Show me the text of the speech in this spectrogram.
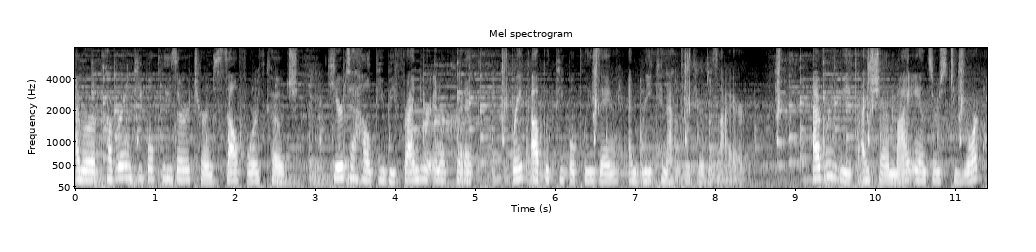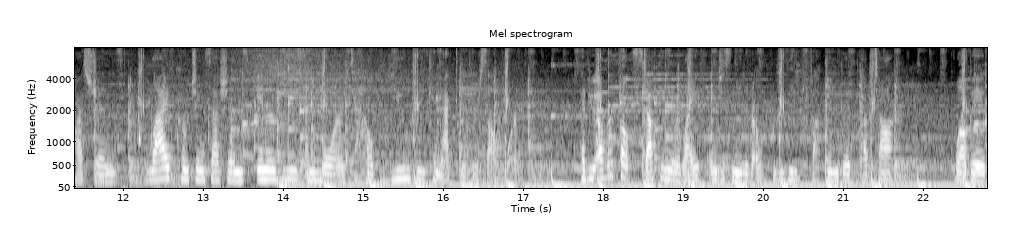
I'm a recovering people pleaser turned self worth coach, here to help you befriend your inner critic, break up with people pleasing, and reconnect with your desire. Every week, I share my answers to your questions, live coaching sessions, interviews, and more to help you reconnect with your self worth. Have you ever felt stuck in your life and just needed a really fucking good pep talk? Well, babe,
